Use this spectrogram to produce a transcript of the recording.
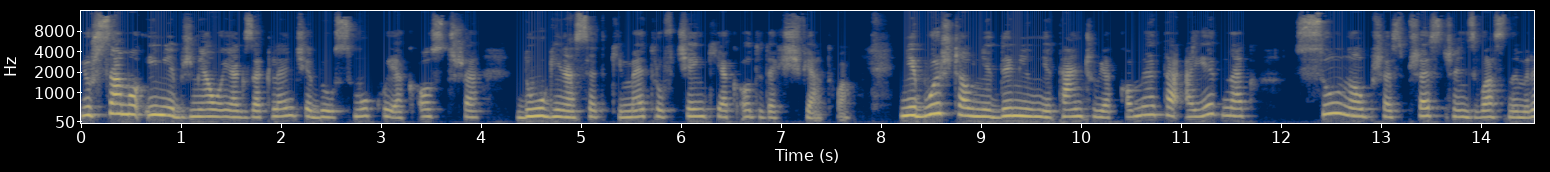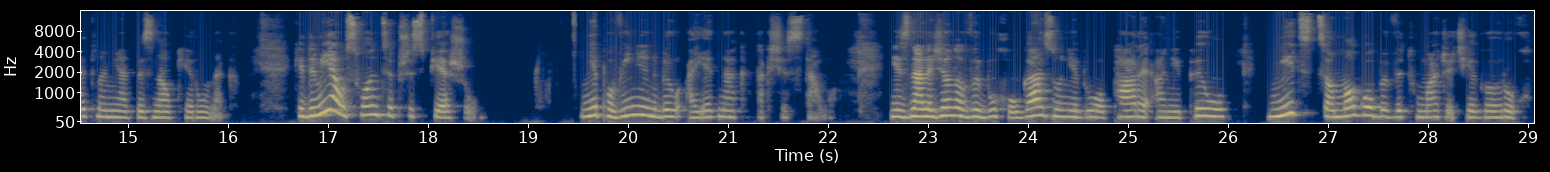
Już samo imię brzmiało jak zaklęcie, był smukły jak ostrze, długi na setki metrów, cienki jak oddech światła. Nie błyszczał, nie dymił, nie tańczył jak kometa, a jednak sunął przez przestrzeń z własnym rytmem, jakby znał kierunek. Kiedy mijał słońce, przyspieszył. Nie powinien był, a jednak tak się stało. Nie znaleziono wybuchu gazu, nie było pary ani pyłu, nic, co mogłoby wytłumaczyć jego ruch,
